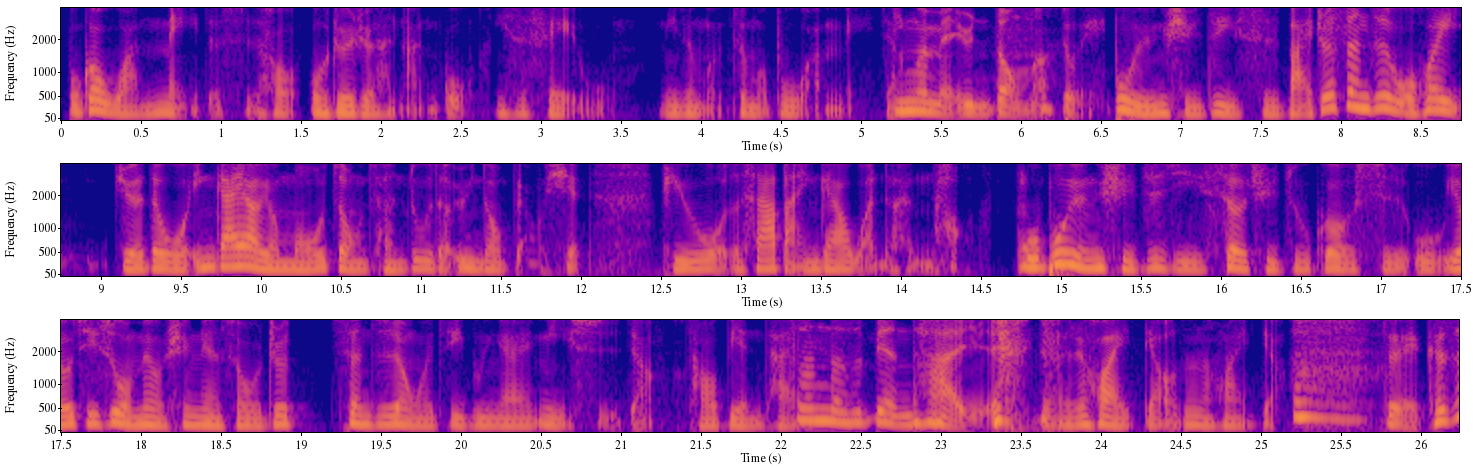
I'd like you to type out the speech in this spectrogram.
不够完美的时候，我就会觉得很难过。你是废物，你怎么这么不完美？这样，因为没运动吗？对，不允许自己失败，就甚至我会觉得我应该要有某种程度的运动表现，譬如我的沙板应该要玩得很好。我不允许自己摄取足够的食物，尤其是我没有训练的时候，我就。甚至认为自己不应该觅食，这样超变态，真的是变态耶！对，就坏掉，真的坏掉。对，可是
